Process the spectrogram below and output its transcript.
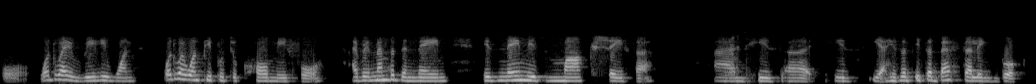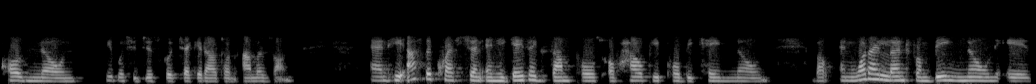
for? What do I really want? What do I want people to call me for? I remember the name. His name is Mark Schaefer, and he's uh, he's yeah he's a it's a best-selling book called Known. People should just go check it out on Amazon. And he asked the question, and he gave examples of how people became known. But and what I learned from being known is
